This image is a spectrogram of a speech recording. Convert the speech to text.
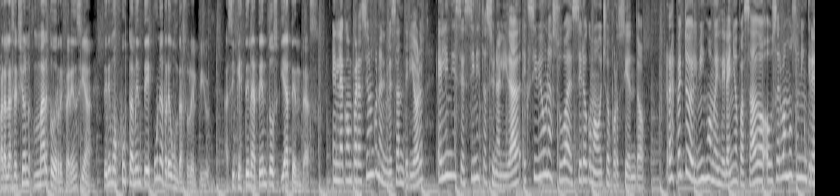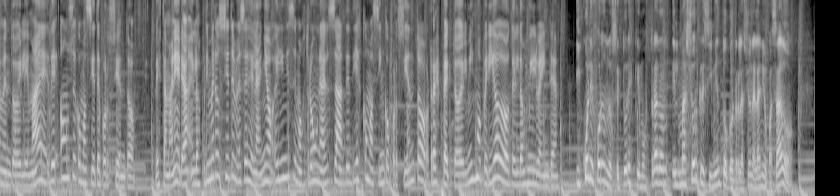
Para la sección Marco de referencia, tenemos justamente una pregunta sobre el PIB, así que estén atentos y atentas. En la comparación con el mes anterior, el índice sin estacionalidad exhibió una suba de 0,8%. Respecto del mismo mes del año pasado, observamos un incremento del EMAE de 11,7%. De esta manera, en los primeros 7 meses del año, el índice mostró una alza de 10,5% respecto del mismo periodo del 2020. ¿Y cuáles fueron los sectores que mostraron el mayor crecimiento con relación al año pasado?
